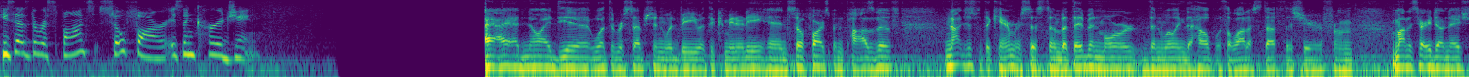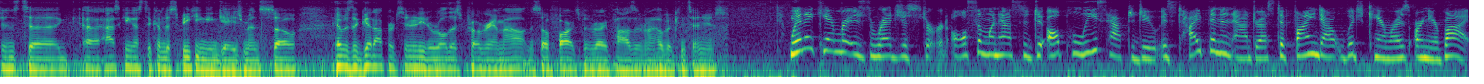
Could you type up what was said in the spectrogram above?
He says the response so far is encouraging. I had no idea what the reception would be with the community, and so far it's been positive, not just with the camera system, but they've been more than willing to help with a lot of stuff this year, from monetary donations to uh, asking us to come to speaking engagements. So it was a good opportunity to roll this program out, and so far it's been very positive, and I hope it continues. When a camera is registered, all someone has to do, all police have to do is type in an address to find out which cameras are nearby.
